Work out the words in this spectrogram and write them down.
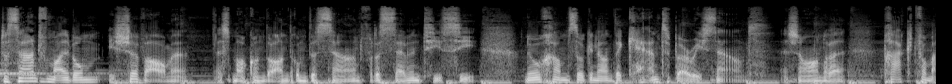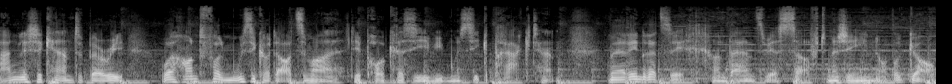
Der Sound vom Album ist ein warmer. Es mag unter anderem der Sound von der 70s sein, noch am sogenannten Canterbury Sound. Ein Genre, prägt vom englischen Canterbury, wo eine Handvoll Musiker dazumal die progressive Musik prägt haben. Man erinnert sich an Bands wie Soft Machine oder Gong.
